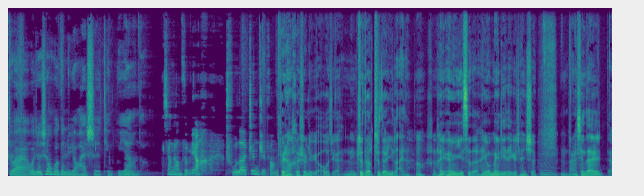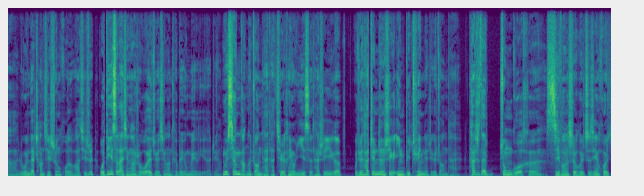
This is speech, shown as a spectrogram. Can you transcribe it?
对，我觉得生活跟旅游还是挺不一样的。香港怎么样？除了政治方面，非常合适旅游，我觉得你值得值得一来的，啊，很很很有意思的，很有魅力的一个城市。嗯嗯，当然现在啊，如果你在长期生活的话，其实我第一次来香港的时候，我也觉得香港特别有魅力的。这样，因为香港的状态它其实很有意思，它是一个，我觉得它真正是一个 in between 的这个状态。它是在中国和西方社会之间，或者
